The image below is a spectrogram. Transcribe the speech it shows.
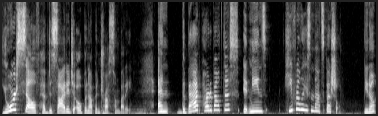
yourself have decided to open up and trust somebody. And the bad part about this, it means he really isn't that special. You know,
